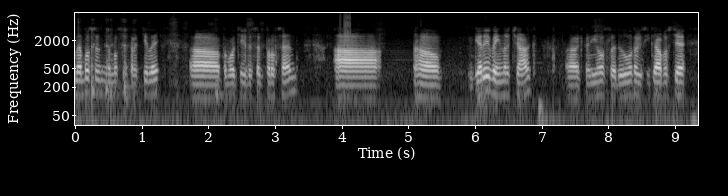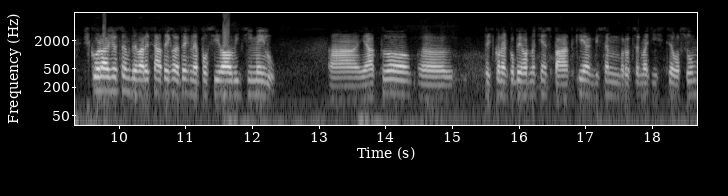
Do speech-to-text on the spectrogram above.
nebo se, nebo se ztratili, uh, to bylo těch 10%. A uh, Gary Vaynerchuk, uh, který ho sleduju, tak říká prostě, škoda, že jsem v 90. letech neposílal víc e-mailů. A já to uh, teď hodnotím zpátky a když jsem v roce 2008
